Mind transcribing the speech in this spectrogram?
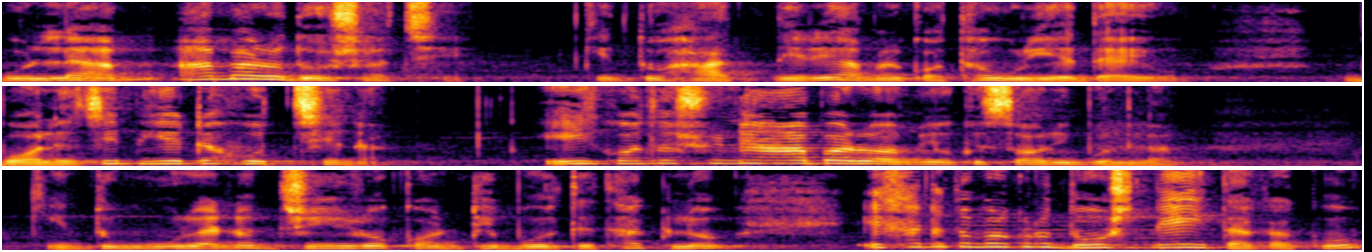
বললাম, আমারও দোষ আছে। কিন্তু হাত নেড়ে আমার কথা উড়িয়ে দেয় ও। বলে যে বিয়েটা হচ্ছে না। এই কথা শুনে আবারও আমি ওকে সরি বললাম। কিন্তু মুরানো দৃঢ় কণ্ঠে বলতে থাকল, এখানে তোমার কোনো দোষ নেই তা কাকু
